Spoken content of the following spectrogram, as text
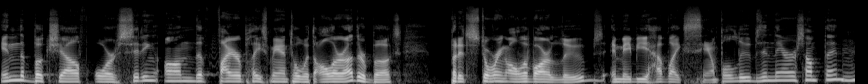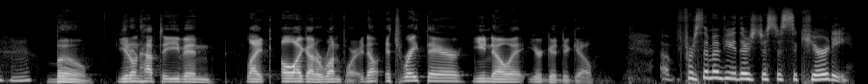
in the bookshelf or sitting on the fireplace mantle with all our other books, but it's storing all of our lubes and maybe you have like sample lubes in there or something, mm-hmm. boom. You don't have to even like, oh, I got to run for it. No, it's right there. You know it. You're good to go. Uh, for some of you, there's just a security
